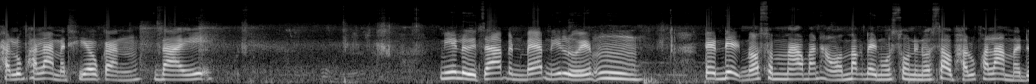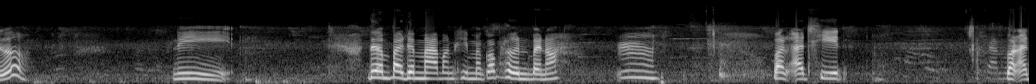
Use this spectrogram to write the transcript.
พาลูกพาหลานมาเที่ยวกันได้ นี่เลยจ้าเป็นแบบนี้เลย อืมเด็กๆเนาะสวนมากบ้านหาว่ามักไดโนเสาร์ไดโนเสาร์พาลูกพาหลานมาเด้อนี่ เดินไปเดินมาบางทีมันก็เพลินไปเนาะอืม วันอาทิตย์ วันอา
